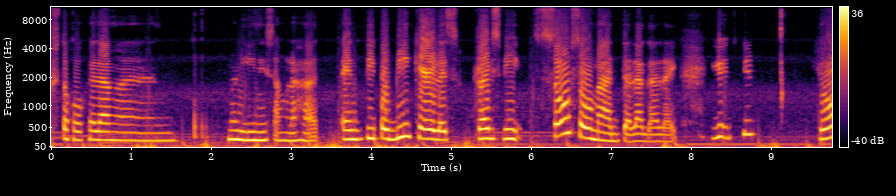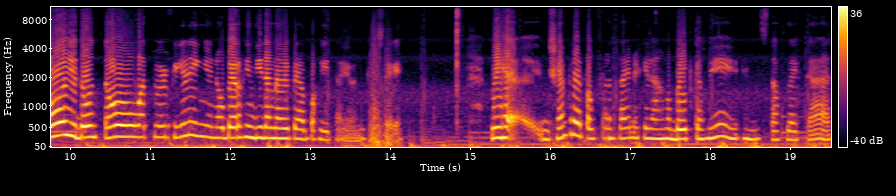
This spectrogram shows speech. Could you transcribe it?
gusto ko kailangan malinis ang lahat. And people being careless drives me so, so mad talaga. Like, you, you, yo, you don't know what we're feeling, you know, pero hindi lang namin pinapakita yun kasi we ha- syempre, pag frontliner, kailangan mabait kami and stuff like that.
